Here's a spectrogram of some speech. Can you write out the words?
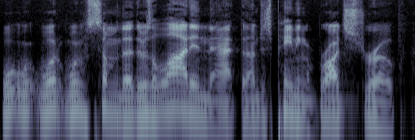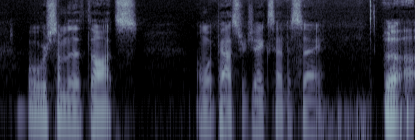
what, what, what were some of the? There was a lot in that, but I'm just painting a broad stroke. What were some of the thoughts on what Pastor Jakes had to say? Well, uh,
